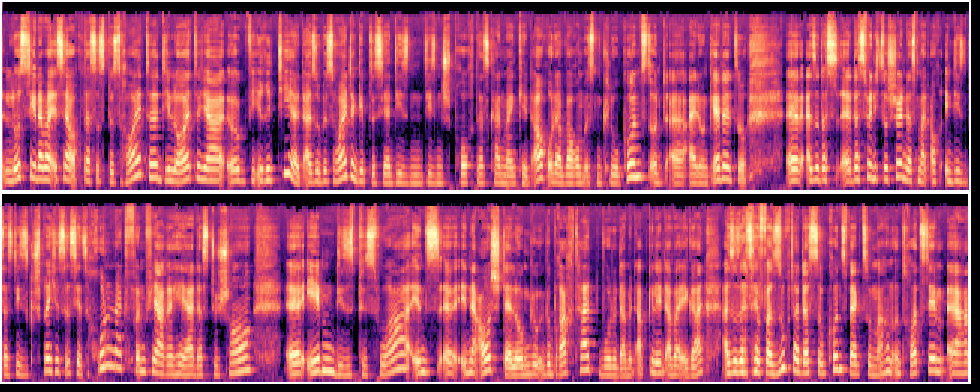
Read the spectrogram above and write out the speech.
Lustige dabei ist ja auch, dass es bis heute die Leute ja irgendwie irritiert. Also bis heute gibt es ja diesen, diesen Spruch, das kann mein Kind auch oder warum ist ein Klo Kunst und äh, I don't get it so. Äh, also das, äh, das finde ich so schön, dass man auch in diesem, dass dieses Gespräch, es ist jetzt 105 Jahre her, dass Duchamp äh, eben dieses Pissoir ins, äh, in eine Ausstellung ge gebracht hat, wurde damit abgelehnt, aber egal. Also, dass er versucht hat, das zum Kunstwerk zu machen und trotzdem äh,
